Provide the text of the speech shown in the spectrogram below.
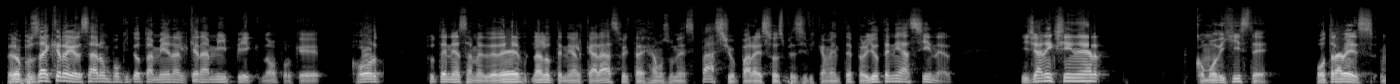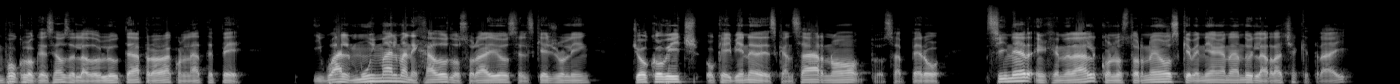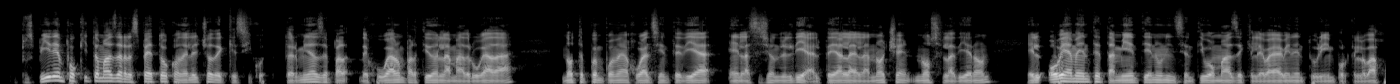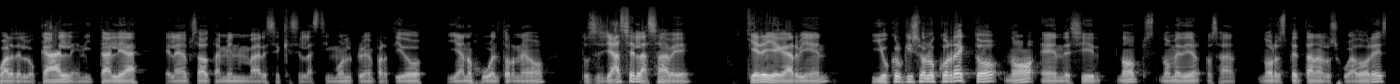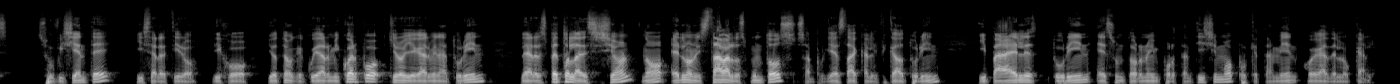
Pero pues hay que regresar un poquito también al que era mi pick, ¿no? Porque Hort, tú tenías a Medvedev, Lalo tenía al Caraz, ahorita dejamos un espacio para eso específicamente, pero yo tenía a Sinner. Y Yannick Sinner, como dijiste, otra vez, un poco lo que decíamos de la WTA, pero ahora con la ATP. Igual, muy mal manejados los horarios, el scheduling. Djokovic, ok, viene de descansar, ¿no? O sea, pero Sinner en general, con los torneos que venía ganando y la racha que trae, pues pide un poquito más de respeto con el hecho de que si terminas de, de jugar un partido en la madrugada, no te pueden poner a jugar el siguiente día en la sesión del día. El pedía la de la noche, no se la dieron. Él obviamente también tiene un incentivo más de que le vaya bien en Turín porque lo va a jugar de local, en Italia, el año pasado también me parece que se lastimó en el primer partido y ya no jugó el torneo. Entonces ya se la sabe, quiere llegar bien. Y yo creo que hizo lo correcto, ¿no? En decir, no, pues no me dieron, o sea, no respetan a los jugadores suficiente y se retiró. Dijo, yo tengo que cuidar mi cuerpo, quiero llegar bien a Turín. Le respeto la decisión, ¿no? Él no necesitaba los puntos, o sea, porque ya estaba calificado Turín. Y para él Turín es un torneo importantísimo porque también juega de local.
